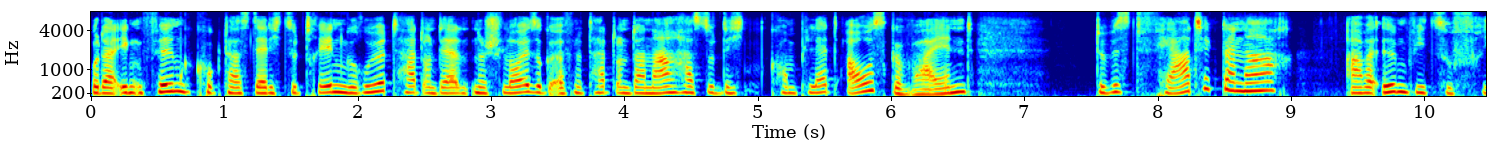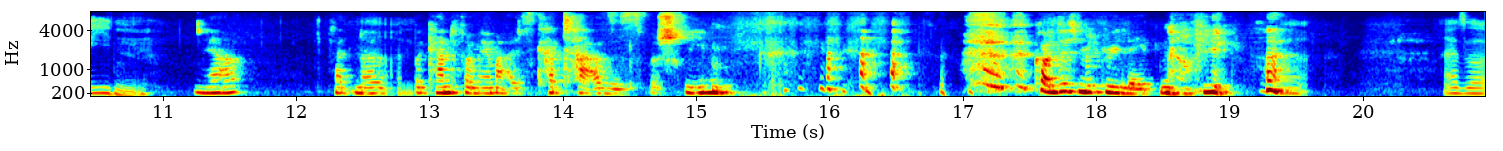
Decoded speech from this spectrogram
oder irgendeinen Film geguckt hast, der dich zu Tränen gerührt hat und der eine Schleuse geöffnet hat und danach hast du dich komplett ausgeweint. Du bist fertig danach, aber irgendwie zufrieden. Ja, hat eine Bekannte von mir mal als Katharsis beschrieben. Konnte ich mit relaten, auf jeden Fall. Also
